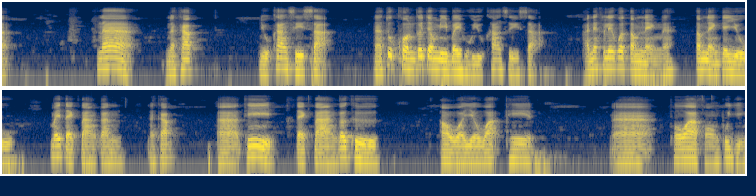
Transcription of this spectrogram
าหน้านะครับ อยู่ข้างศีรษะนะทุกคนก็จะมีใบหูอยู่ข้างศีรษะ อันนี้เขาเรียกว่าตำแหน่งนะตำแหน่งจะอยู่ไม่แตกต่างกันนะครับอ่าที่แตกต่างก็คืออวัยวะเพศ อ่าเพราะว่าของผู้หญิง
